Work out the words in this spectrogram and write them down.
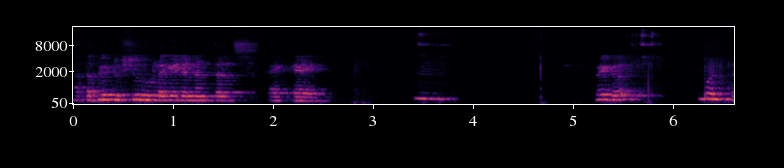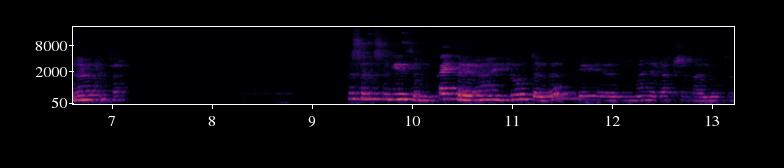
आता भेटू शिरूरला गेल्यानंतरच काय काय? हम्म. होय ग? बोल. कसं कसं घ्यायचं? काहीतरी राहिलं होतं ग ते माझ्या लक्षात आलं होतं.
